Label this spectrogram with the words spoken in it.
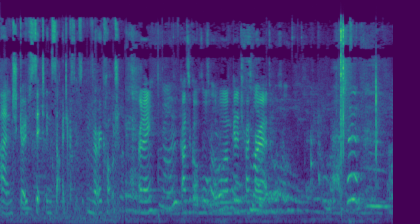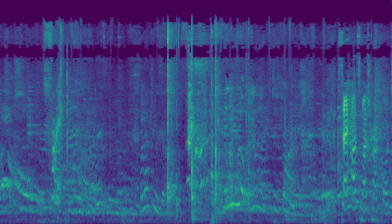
and go sit inside because it's very cold. Ready? No. Guys, I've got a water bottle. I'm gonna try for it. Try it. What happens? Can you look? You're just drying. Say hi to my tripod.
